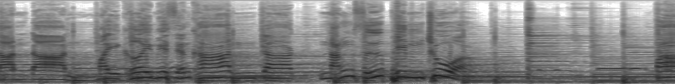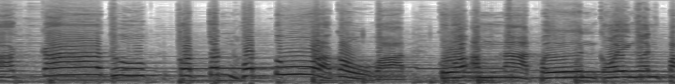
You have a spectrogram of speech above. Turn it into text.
ดานดาน ไม่เคยมีเสียงค้านจากหนังสือพิมพ์ชั่ว ปากกาถูกกดจนหดตัวก็หวาด กลัวอำนาจปืนโกยเงินไป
